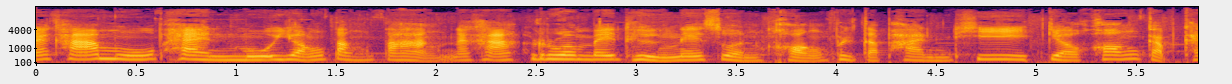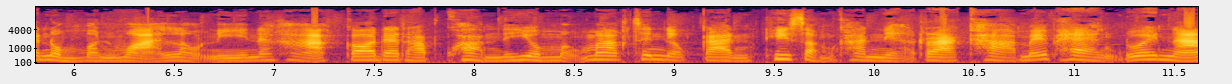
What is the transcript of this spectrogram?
นะคะ หมูแผ่นหมูยองต่างๆนะคะ รวมไปถึงในส่วนของผลิตภัณฑ์ที่เกี่ยวข้องกับขนมหวานๆเหล่านี้นะคะ ก็ได้รับความนิยมมากๆ เช่นเดียวกัน ที่สำคัญเนี่ยราคาไม่แพงด้วยนะ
